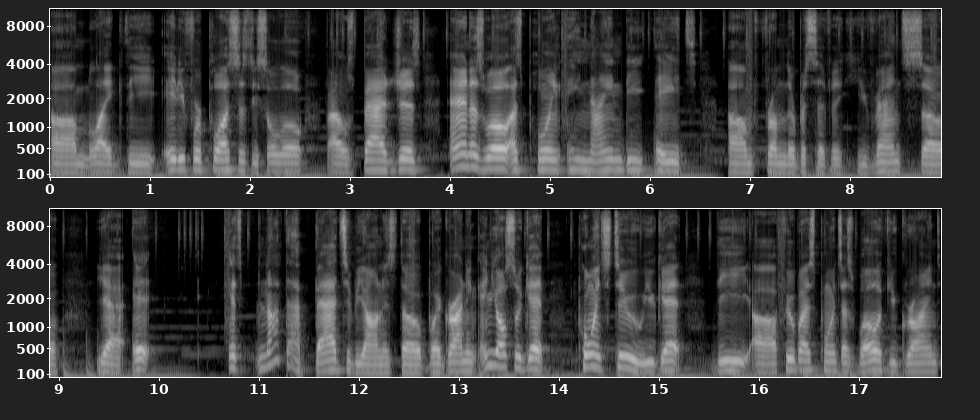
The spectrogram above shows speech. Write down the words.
um, like the 84 pluses, the solo battles badges, and as well as pulling a 98 um, from their Pacific events. So yeah, it it's not that bad to be honest though by grinding, and you also get points too. You get the uh, field pass points as well if you grind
